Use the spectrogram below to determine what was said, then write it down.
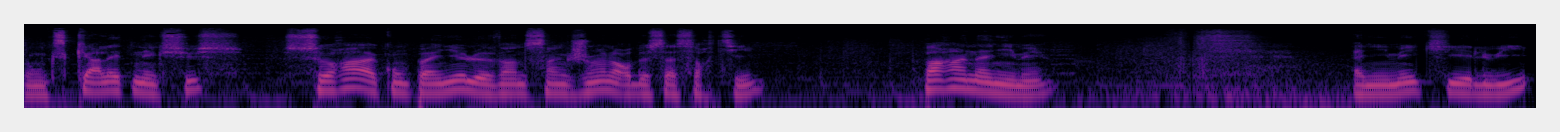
Donc Scarlet Nexus, sera accompagné le 25 juin lors de sa sortie par un animé. Animé qui est lui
